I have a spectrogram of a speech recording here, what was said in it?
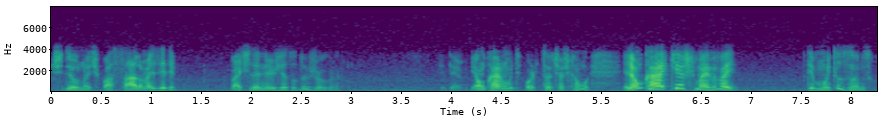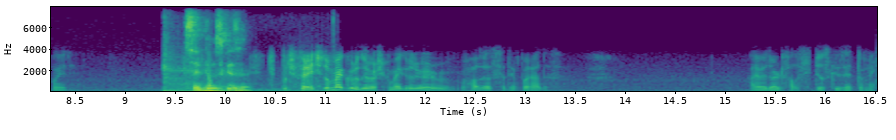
te deu noite passada, mas ele vai te dar energia todo jogo, né? Ele é- um cara muito importante. Acho que é um, ele é um cara que acho que o Miami vai ter muitos anos com ele. Se Deus quiser. Tipo, diferente do Magruder. Acho que o Magruder roda essa temporada. Aí o Eduardo fala, se Deus quiser também.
